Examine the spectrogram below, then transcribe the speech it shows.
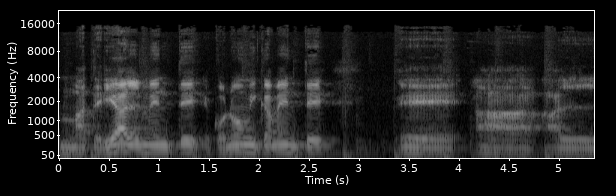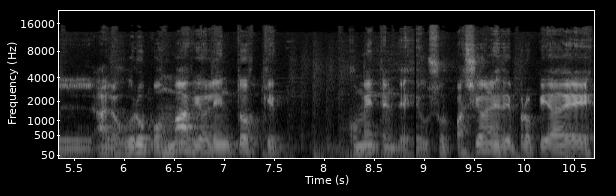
materialmente, económicamente eh, a, los grupos más violentos que cometen desde usurpaciones de propiedades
